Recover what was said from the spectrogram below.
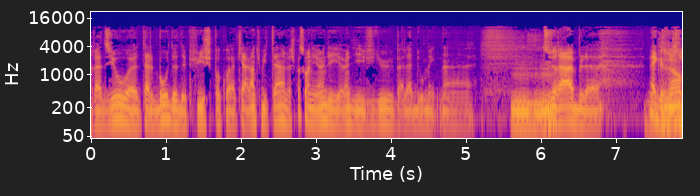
radio Talbot depuis je sais pas quoi 48 ans. Je pense qu'on est un des un des vieux balados maintenant mm-hmm. durable. grand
